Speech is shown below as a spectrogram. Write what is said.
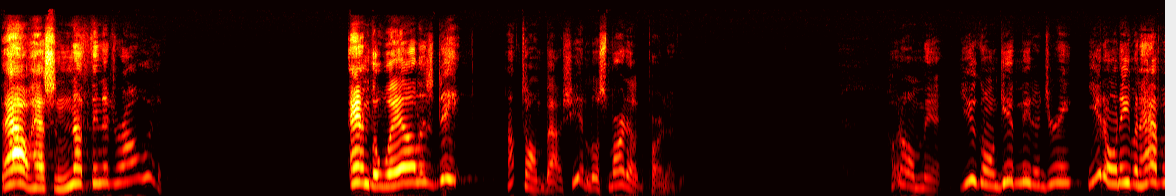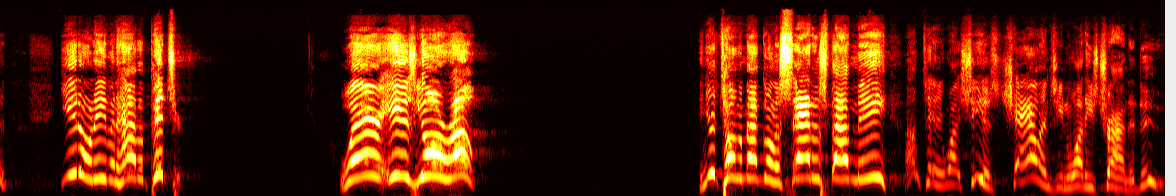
thou hast nothing to draw with and the well is deep. I'm talking about she had a little smart aleck part of it. Hold on man. You gonna give me the drink? You don't even have a you don't even have a pitcher. Where is your rope? And you're talking about going to satisfy me? I'm telling you what, she is challenging what he's trying to do.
